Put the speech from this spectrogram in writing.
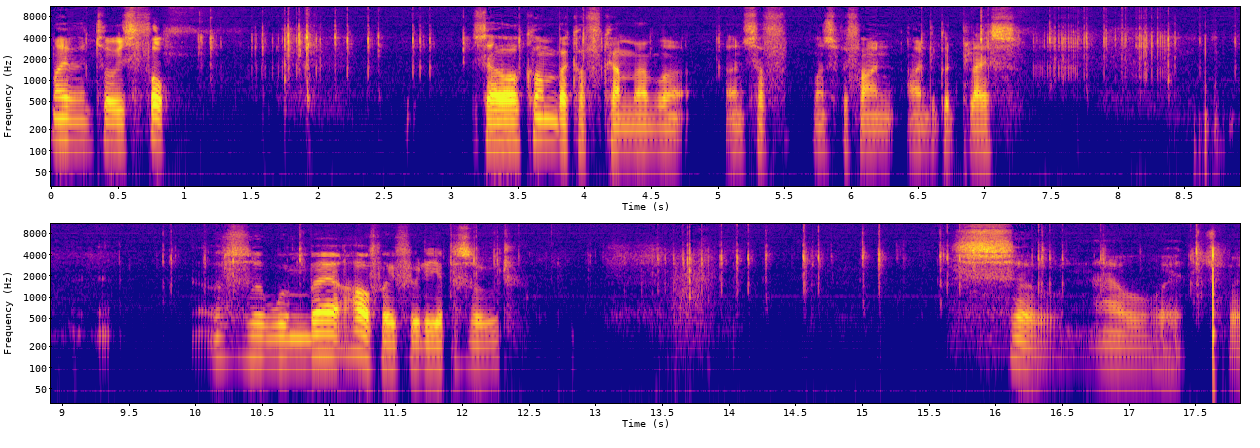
my inventory is full. So I'll come back off camera and stuff once we find, find a good place. So we're about halfway through the episode. So now we're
